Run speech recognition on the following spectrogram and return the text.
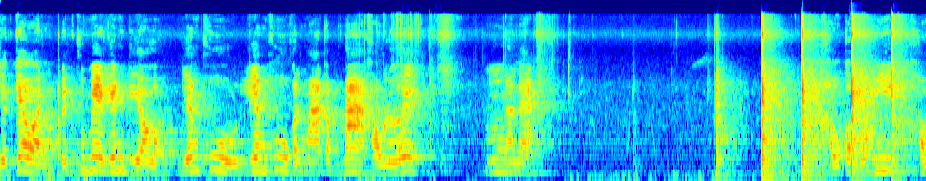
ยายแก้วอะเป็นคุณแม่เลี้ยงเดียว เลี้ยงคู่เลี้ยงคู่กันมากับหน้าเขาเลย อืมนั่นแหละเขาก็บ่มีเขา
